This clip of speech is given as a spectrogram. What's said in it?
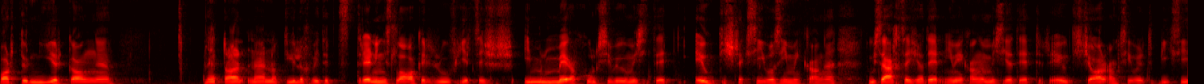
paar Turniere gegangen. Dann, dann natürlich wieder das Trainingslager in der U14 war immer mega cool, gewesen, weil wir sind dort die Ältesten waren, die sind mitgegangen. Die U16 ist ja dort nicht mitgegangen, wir waren ja dort der älteste Jahrgang, der dabei war.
